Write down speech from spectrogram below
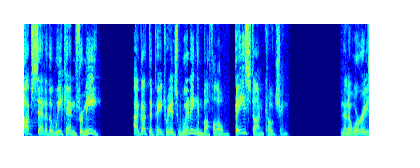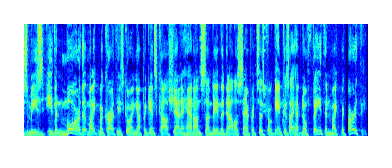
upset of the weekend for me. I've got the Patriots winning in Buffalo based on coaching. And then it worries me even more that Mike McCarthy is going up against Kyle Shanahan on Sunday in the Dallas San Francisco game because I have no faith in Mike McCarthy.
